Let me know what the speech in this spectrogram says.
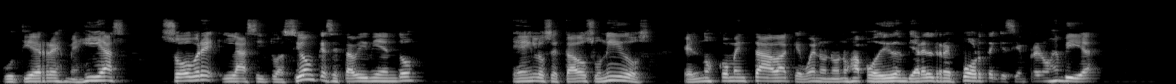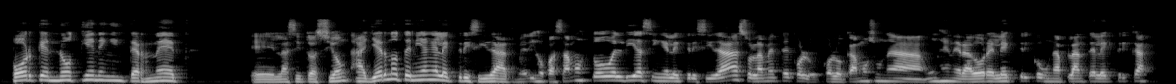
Gutiérrez Mejías sobre la situación que se está viviendo en los Estados Unidos él nos comentaba que, bueno, no nos ha podido enviar el reporte que siempre nos envía porque no tienen internet. Eh, la situación, ayer no tenían electricidad, me dijo, pasamos todo el día sin electricidad, solamente colocamos una, un generador eléctrico, una planta eléctrica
